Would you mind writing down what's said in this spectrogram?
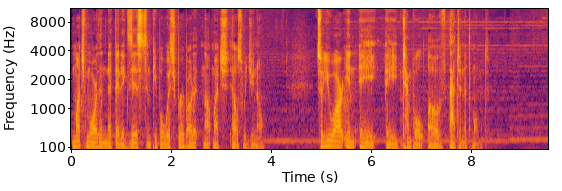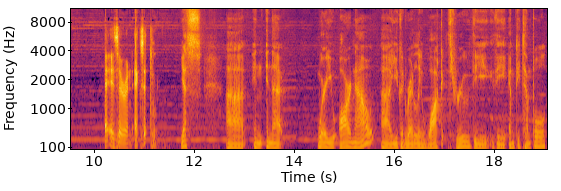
much more than that that exists and people whisper about it. Not much else would you know. So you are in a a temple of Aten at the moment. Is there an exit? Yes, uh, in in that where you are now, uh, you could readily walk through the the empty temple,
